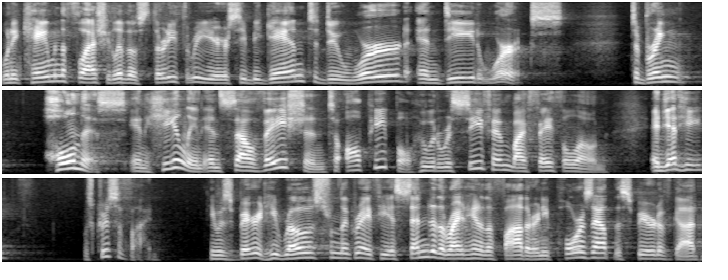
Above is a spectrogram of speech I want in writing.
When he came in the flesh, he lived those 33 years, he began to do word and deed works to bring wholeness and healing and salvation to all people who would receive him by faith alone. And yet he was crucified. He was buried. He rose from the grave. He ascended to the right hand of the Father, and He pours out the Spirit of God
